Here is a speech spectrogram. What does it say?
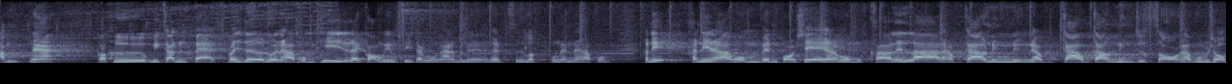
3นะฮะก็คือมี 918 Spider ด้วยนะครับผมที่ได้กล่อง BMC จากโรงงานมาเลย ถ้าเกิดซื้อรถพวกนั้นนะครับผม คันนี้คันนี้นะครับผมเป็น Porsche นะครับผม Carrera นะครับ 911 นะครับ 991.2 ครับคุณผู้ชม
